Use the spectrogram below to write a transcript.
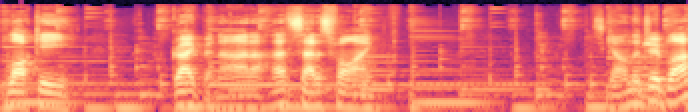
Lockie. Great banana. That's satisfying. Let's go on the dribbler.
